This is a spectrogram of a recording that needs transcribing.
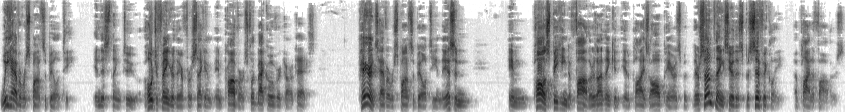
we have a responsibility in this thing too. Hold your finger there for a second in Proverbs. Flip back over to our text. Parents have a responsibility in this, and and Paul is speaking to fathers. I think it, it applies to all parents, but there are some things here that specifically apply to fathers.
